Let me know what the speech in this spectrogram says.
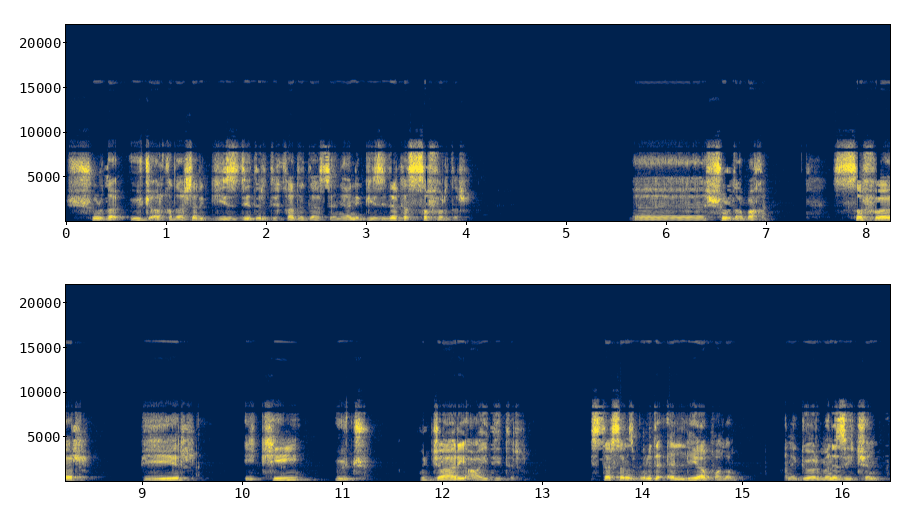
Şurada 3 arkadaşlar gizlidir dikkat edersen. Yani gizli derken sıfırdır. Ee, şurada bakın. 0, 1, 2, 3. Bu cari ID'dir. İsterseniz bunu da 50 yapalım. Hani görmeniz için.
